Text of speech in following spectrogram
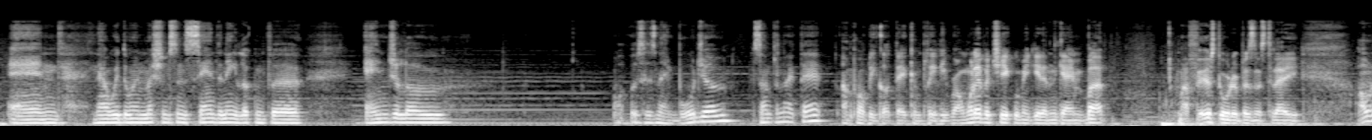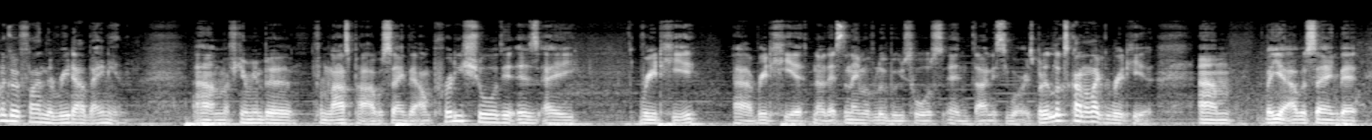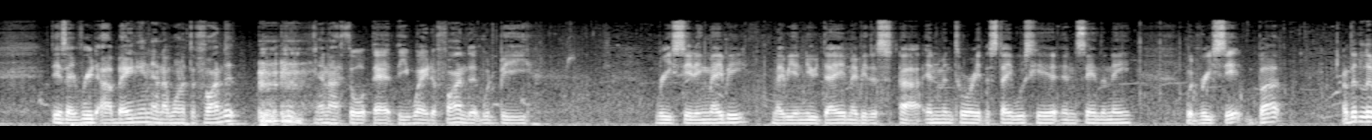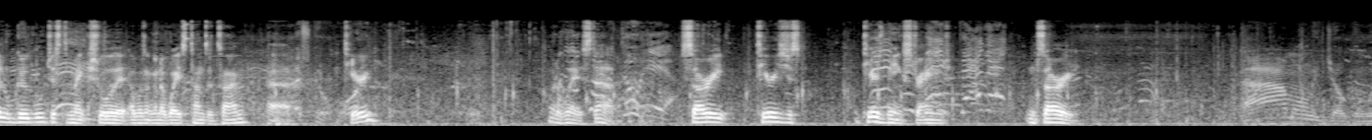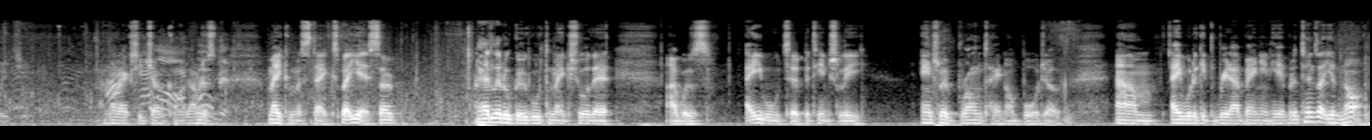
And now we're doing missions in Saint Denis looking for Angelo. What was his name? Borgio? Something like that? I probably got that completely wrong. Whatever, check when we get in the game. But my first order of business today, I want to go find the Red Arabian. Um, if you remember from last part, I was saying that I'm pretty sure there is a red hare. Uh, red hare. No, that's the name of Lu Bu's horse in Dynasty Warriors, but it looks kind of like a red hare. Um, but yeah, I was saying that there's a red Arabian and I wanted to find it. and I thought that the way to find it would be resetting maybe, maybe a new day, maybe this uh, inventory at the stables here in Saint Denis would reset. But I did a little Google just to make sure that I wasn't going to waste tons of time. Uh, Terry? What a way to start. Sorry, Terry's just... Terry's being strange. I'm sorry. I'm only joking with you. I'm not actually joking. I'm just making mistakes. But yeah, so I had a little Google to make sure that I was able to potentially Angelo Bronte, not Borgio, um, able to get the red Arabian here. But it turns out you're not.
